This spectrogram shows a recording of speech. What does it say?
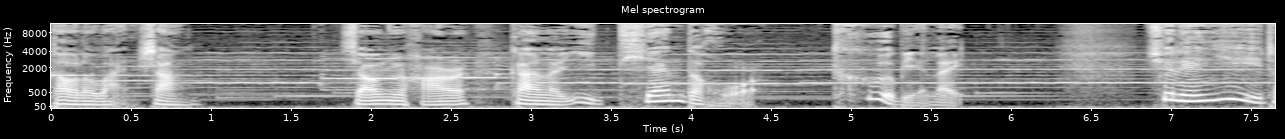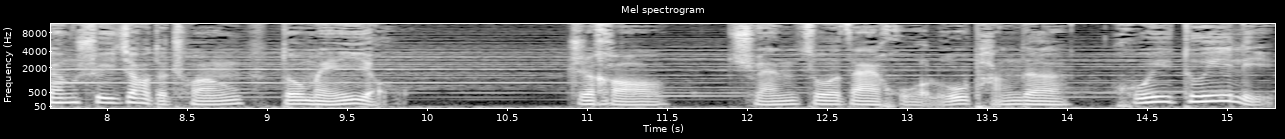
到了晚上，小女孩干了一天的活儿。特别累，却连一张睡觉的床都没有，只好蜷坐在火炉旁的灰堆里。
